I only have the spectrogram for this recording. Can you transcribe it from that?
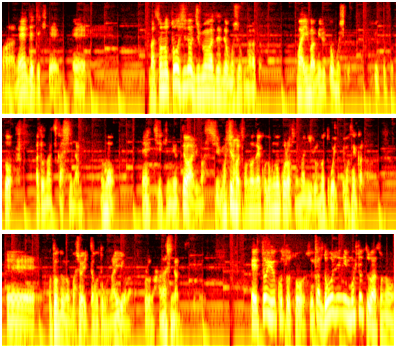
まあね、出てきて、えーまあ、その当時の自分は全然面白くなかった。まあ、今見ると面白いということと、あと懐かしいな、みたいなのも、ね、地域によってはありますし、もちろんそのね、子供の頃はそんなにいろんなとこ行ってませんから、えーほとんどの場所は行ったこともないようなところの話なんですけど、えーということと、それから同時にもう一つは、その、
